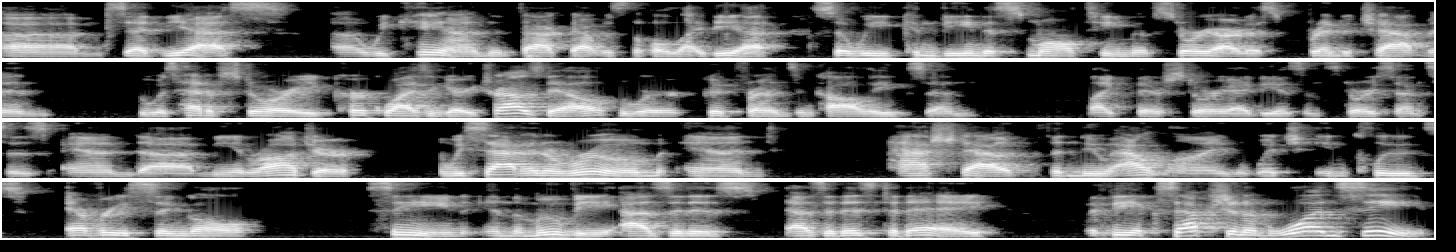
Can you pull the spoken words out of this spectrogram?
um, said yes uh, we can. In fact, that was the whole idea. So we convened a small team of story artists Brenda Chapman, who was head of story, Kirk Wise and Gary Trousdale, who were good friends and colleagues and like their story ideas and story senses, and uh, me and Roger. And we sat in a room and hashed out the new outline, which includes every single scene in the movie as it is as it is today, with the exception of one scene.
